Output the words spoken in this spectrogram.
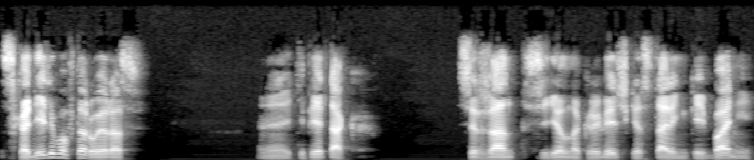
Сходили во второй раз. Э, теперь так. Сержант сидел на крылечке старенькой бани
